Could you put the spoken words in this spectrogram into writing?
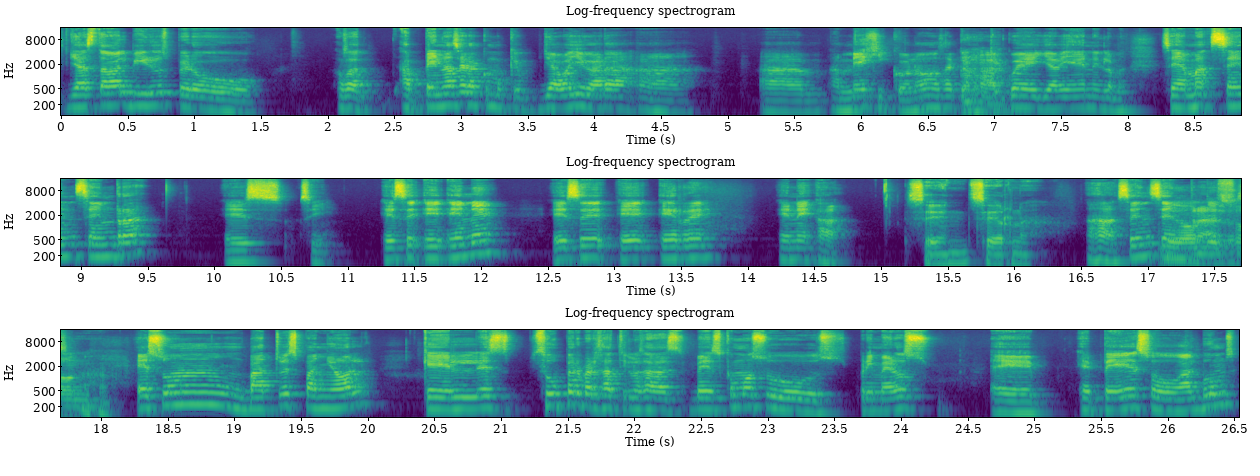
ya estaba el virus, pero, o sea, apenas era como que ya va a llegar a, a, a, México, ¿no? O sea, como que, güey, ya viene. Se llama Sen Senra, es, sí, S-E-N-S-E-R-N-A. Sen Serna. Ajá, Sen Serna. son? Es un vato español que él es súper versátil. O sea, ves como sus primeros eh, EPs o álbums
